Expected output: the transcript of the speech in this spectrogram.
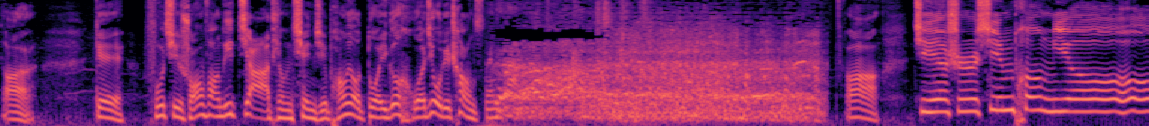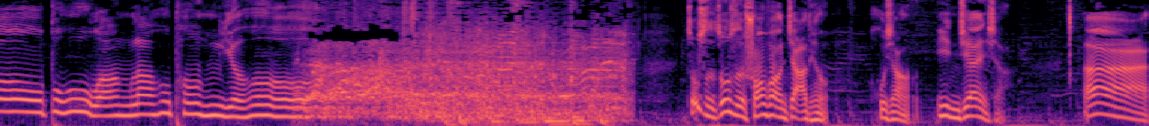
啊，给夫妻双方的家庭亲戚朋友多一个喝酒的场子，啊，结识新朋友，不忘老朋友，就是就是双方家庭互相引荐一下，哎。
